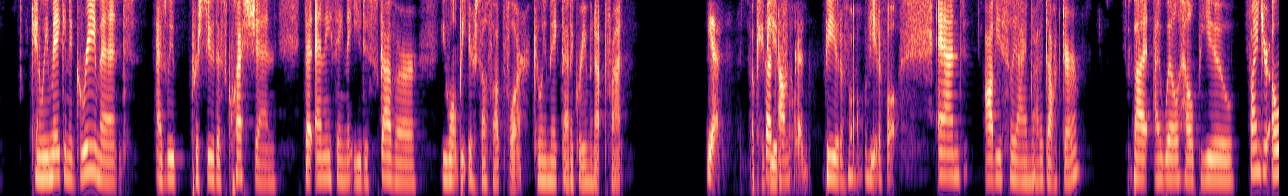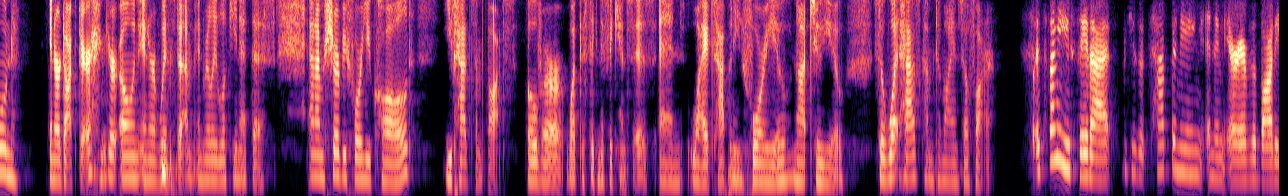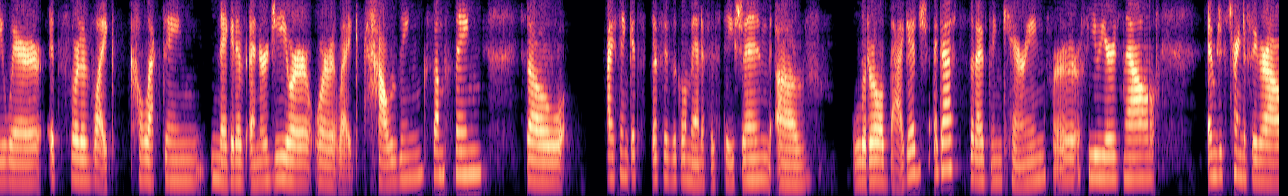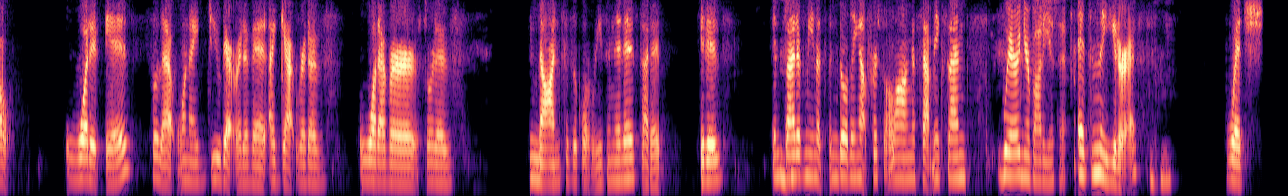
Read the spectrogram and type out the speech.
can we make an agreement as we pursue this question that anything that you discover, you won't beat yourself up for? Can we make that agreement up front? Yes. Okay, that beautiful. Sounds good. Beautiful, beautiful. And obviously, I am not a doctor, but I will help you find your own inner doctor, your own inner hmm. wisdom, and really looking at this. And I'm sure before you called, you've had some thoughts over what the significance is and why it's happening for you, not to you. So, what has come to mind so far? It's funny you say that because it's happening in an area of the body where it's sort of like collecting negative energy or or like housing something. So I think it's the physical manifestation of literal baggage, I guess, that I've been carrying for a few years now. I'm just trying to figure out what it is so that when I do get rid of it, I get rid of whatever sort of non physical reason it is that it it is inside mm-hmm. of me that's been building up for so long, if that makes sense. Where in your body is it? It's in the uterus, mm-hmm. Which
